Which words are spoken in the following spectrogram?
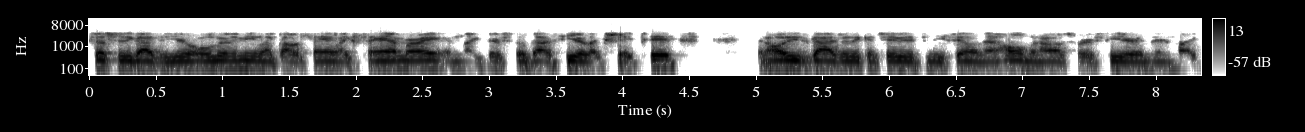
especially the guys a year older than me. Like I was saying, like Sam, right? And like there's still guys here like Shea Pitts and all these guys really contributed to me feeling at home when I was first here. And then like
